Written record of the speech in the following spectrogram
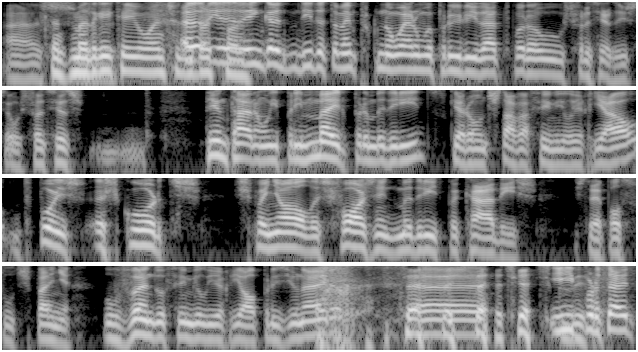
às... Portanto, Madrid caiu antes de Barcelona. Em grande medida também porque não era uma prioridade para os franceses. É, os franceses tentaram ir primeiro para Madrid, que era onde estava a família real. Depois as cortes espanholas fogem de Madrid para Cádiz isto é, para o sul de Espanha, levando a família real prisioneira. certo, uh, é, é e, portanto,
